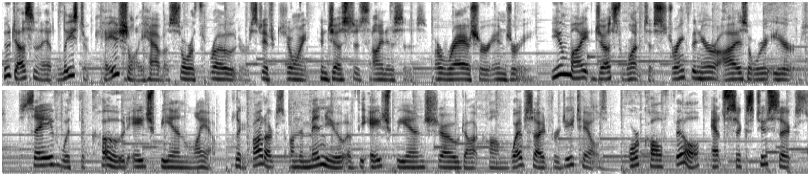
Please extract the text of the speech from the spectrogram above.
Who doesn't at least occasionally have a sore throat or stiff joint, congested sinuses, a rash or injury? You might just want to strengthen your eyes or ears. Save with the code HBN LAMP. Click products on the menu of the HBNShow.com website for details or call Phil at 626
